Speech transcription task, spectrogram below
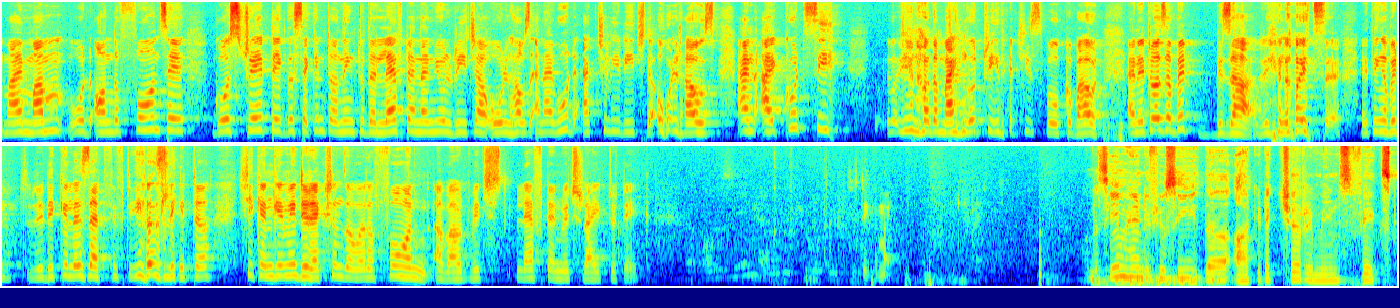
my mum would on the phone say, go straight, take the second turning to the left, and then you'll reach our old house. And I would actually reach the old house. And I could see, you know, the mango tree that she spoke about. And it was a bit bizarre. You know, it's, uh, I think, a bit ridiculous that 50 years later, she can give me directions over the phone about which left and which right to take. Take the mic. On the same hand, if you see the architecture remains fixed,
